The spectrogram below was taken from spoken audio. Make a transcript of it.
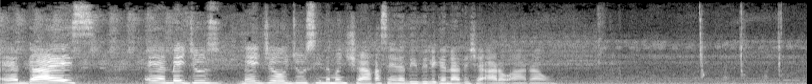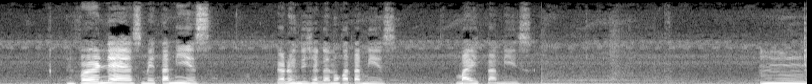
Ayan guys Ayan, medyo, medyo juicy naman siya kasi nadidiligan natin siya araw-araw. In fairness, may tamis. Pero hindi siya ganun katamis. May tamis. Mmm.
